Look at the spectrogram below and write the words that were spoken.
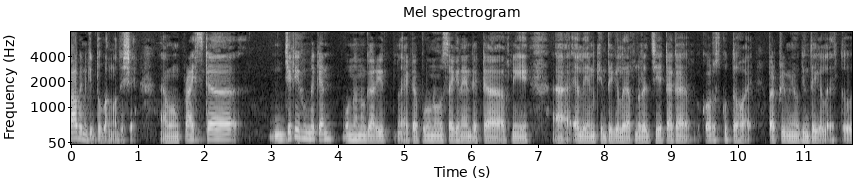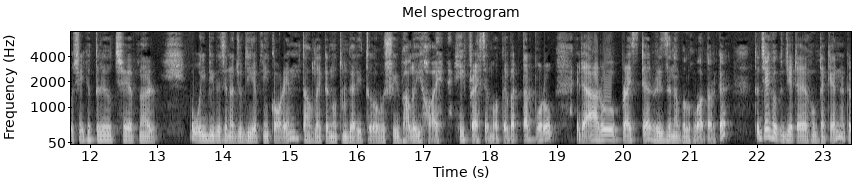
পাবেন কিন্তু বাংলাদেশে। এবং প্রাইসটা যেটাই হোক না কেন, অন্যান্য গাড়ির একটা পুরনো সেকেন্ড হ্যান্ড একটা আপনি এলিয়েন কিনতে গেলে আপনারা যে টাকা খরচ করতে হয় বা প্রিমিয়াম কিনতে গেলে, তো সেক্ষেত্রে হচ্ছে আপনার ওই বিবেচনা যদি আপনি করেন, তাহলে একটা নতুন গাড়ি তো অবশ্যই ভালোই হয় এই প্রাইসের মধ্যে। বাট তারপরও এটা আরও প্রাইসটা রিজনেবল হওয়া দরকার। তো যাই হোক, যেটা হোক না কেন, এটা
